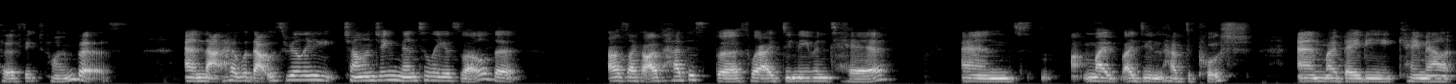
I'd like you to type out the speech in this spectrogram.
perfect home birth. And that had, that was really challenging mentally as well. That I was like, I've had this birth where I didn't even tear, and my I didn't have to push, and my baby came out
